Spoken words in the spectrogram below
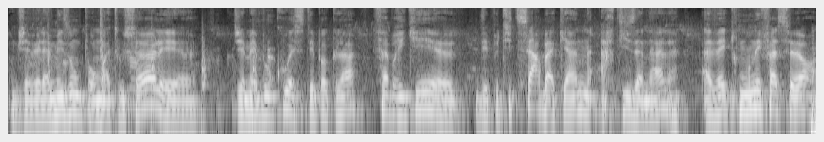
Donc j'avais la maison pour moi tout seul et euh, j'aimais beaucoup à cette époque-là fabriquer euh, des petites sarbacanes artisanales avec mon effaceur. Les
